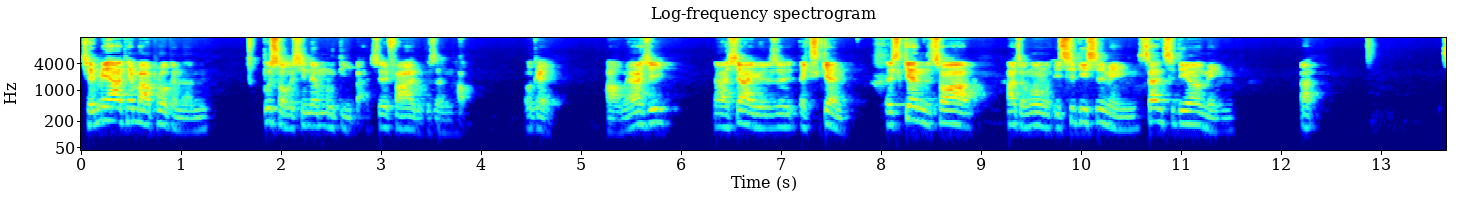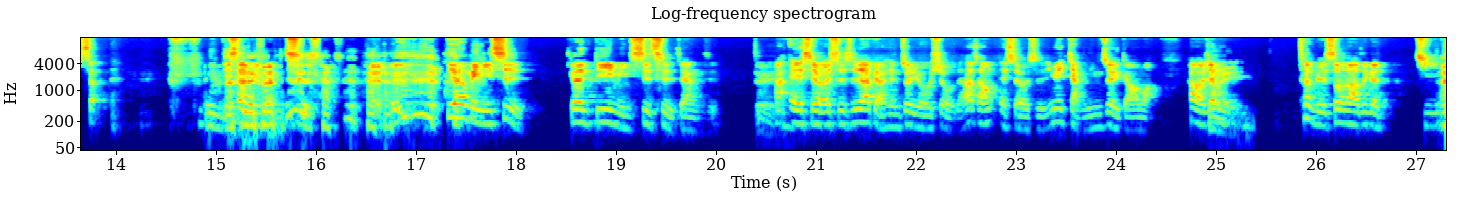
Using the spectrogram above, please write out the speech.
前面他 Tampa Pro 可能不熟悉那木地板，所以发挥的不是很好。OK，好，没关系。那下一个就是 X Game，X Game 的话，他总共一次第四名，三次第二名，啊，三。第三名 一次，第二名一次，跟第一名四次这样子。对，啊 SLS 是他表现最优秀的，他从 SLS 因为奖金最高嘛，他好像特别受到这个激励，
